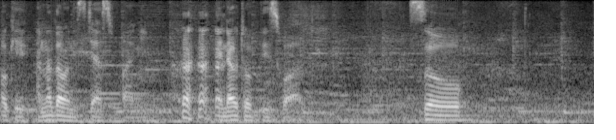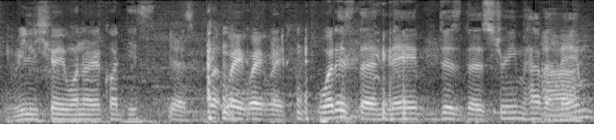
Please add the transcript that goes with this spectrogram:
okay another one is just funny and out of this world so you really sure you want to record this Yes. But wait, wait, wait. What is the name? Does the stream have a Uh, name?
